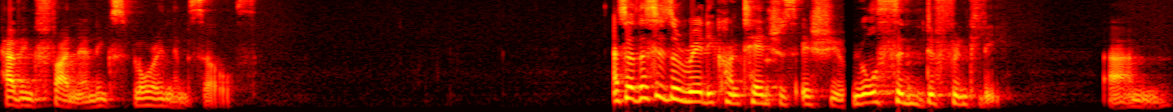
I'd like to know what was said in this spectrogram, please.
having fun and exploring themselves. And so this is a really contentious issue. We all sin differently. Um,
